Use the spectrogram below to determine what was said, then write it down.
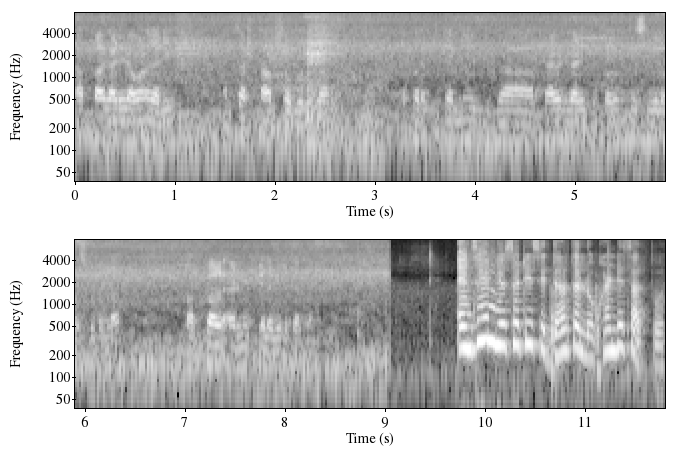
तात्काळ गाडी रवाना झाली. आमचा स्टाफ सोबत होता. तोपर्यंत त्यांनी प्रायव्हेट गाडी करून ते सिव्हिल हॉस्पिटलला तात्काळ ॲडमिट केलं गेलं त्यांना. एनसीएन न्यूजसाठी सिद्धार्थ लोखंडे सातपूर.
